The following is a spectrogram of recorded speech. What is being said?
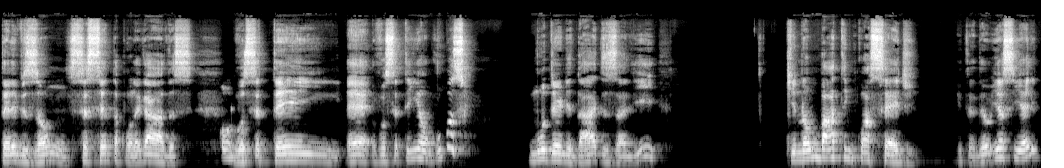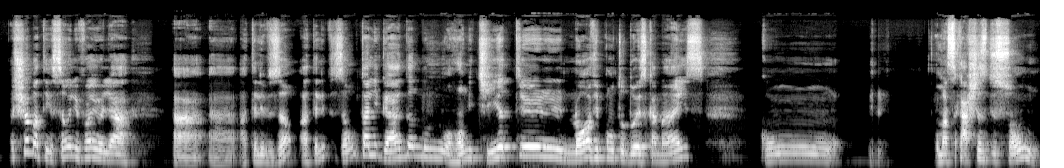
televisão 60 polegadas, você tem é, você tem algumas modernidades ali que não batem com a sede, entendeu? E assim, ele chama atenção, ele vai olhar a, a, a televisão, a televisão tá ligada no home theater 9.2 canais com umas caixas de som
